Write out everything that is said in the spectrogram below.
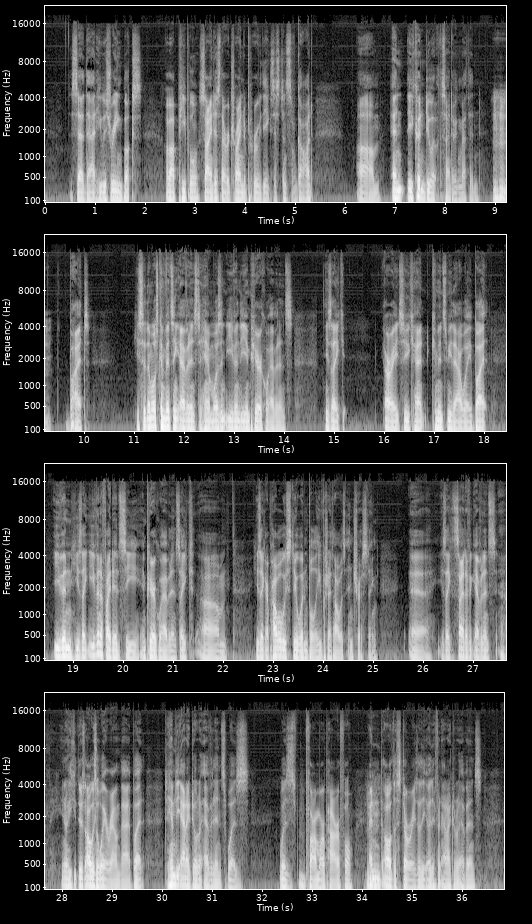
said that he was reading books about people, scientists that were trying to prove the existence of God. Um, and he couldn't do it with the scientific method. Mm-hmm. But he said the most convincing evidence to him wasn't even the empirical evidence. He's like, all right, so you can't convince me that way. But even he's like, even if I did see empirical evidence, like, um, he's like, I probably still wouldn't believe, which I thought was interesting. Uh, he's like, scientific evidence, eh, you know, he, there's always a way around that. But to him, the anecdotal evidence was was far more powerful, and all the stories of the different anecdotal evidence.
